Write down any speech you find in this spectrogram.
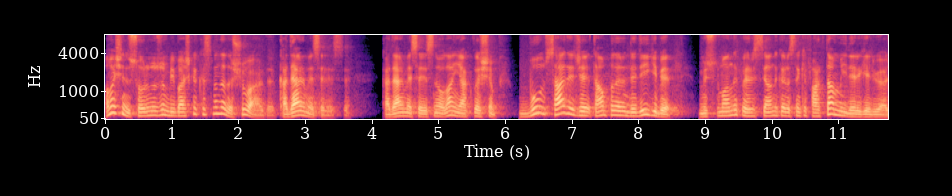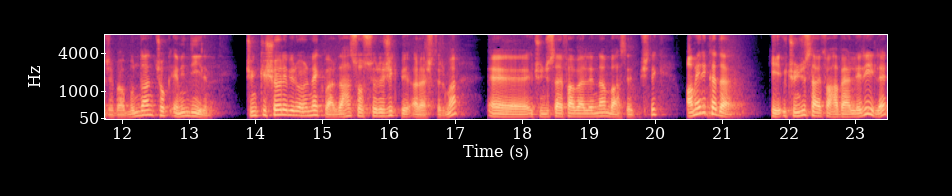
Ama şimdi sorunuzun bir başka kısmında da şu vardı, kader meselesi. Kader meselesine olan yaklaşım. Bu sadece Tanpınar'ın dediği gibi Müslümanlık ve Hristiyanlık arasındaki farktan mı ileri geliyor acaba? Bundan çok emin değilim. Çünkü şöyle bir örnek var, daha sosyolojik bir araştırma. Ee, üçüncü sayfa haberlerinden bahsetmiştik. Amerika'daki üçüncü sayfa haberleriyle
